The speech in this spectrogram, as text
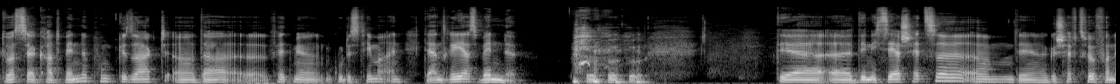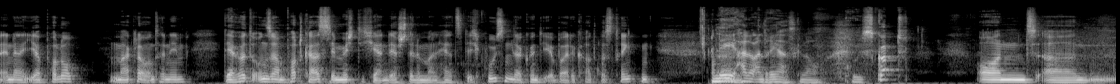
du hast ja gerade Wendepunkt gesagt, äh, da äh, fällt mir ein gutes Thema ein. Der Andreas Wende. der, äh, den ich sehr schätze, ähm, der Geschäftsführer von NRI Apollo, ein Maklerunternehmen, der hört unseren Podcast, den möchte ich hier an der Stelle mal herzlich grüßen, da könnt ihr beide gerade was trinken. Nee, ähm, hallo Andreas, genau. Grüß Gott. Und ähm,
